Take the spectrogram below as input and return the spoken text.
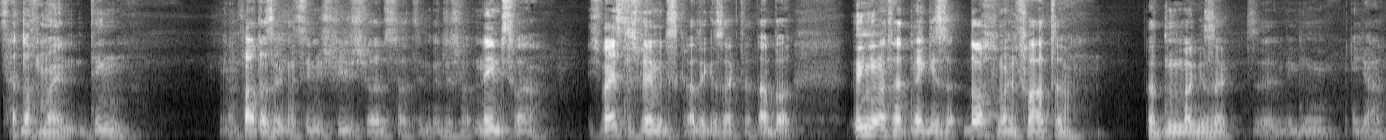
das hat doch mein Ding. Mein Vater sagt mir ziemlich viel, ich das hat mir, das nee, das war, ich weiß nicht, wer mir das gerade gesagt hat, aber irgendjemand hat mir gesagt, doch, mein Vater hat mir mal gesagt, äh, wegen, egal,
